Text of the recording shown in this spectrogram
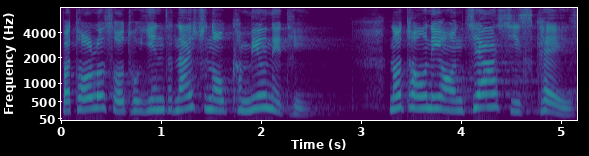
but also to international community, not only on Jiaxi's case,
